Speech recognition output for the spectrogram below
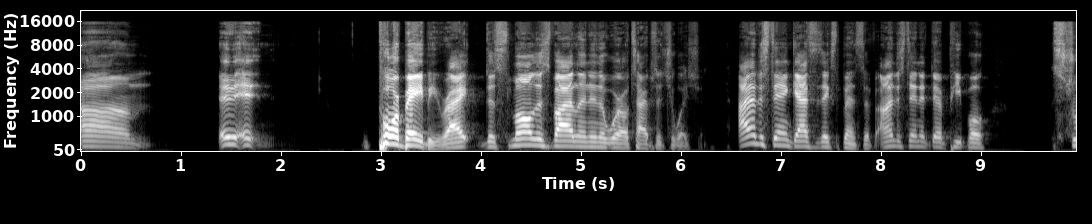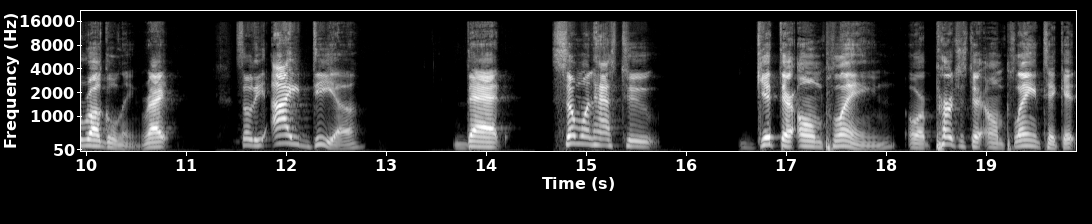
Um, it, it, poor baby, right? The smallest violin in the world type situation. I understand gas is expensive. I understand that there are people struggling, right? So the idea that someone has to get their own plane or purchase their own plane ticket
